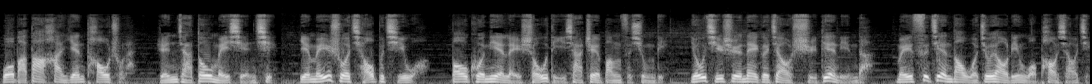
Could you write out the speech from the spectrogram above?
我把大旱烟掏出来，人家都没嫌弃，也没说瞧不起我。包括聂磊手底下这帮子兄弟，尤其是那个叫史殿林的，每次见到我就要领我泡小姐。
